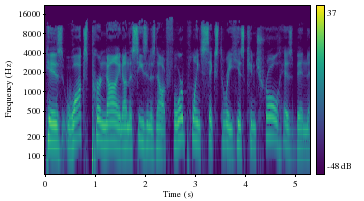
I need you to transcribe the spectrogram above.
His walks per nine on the season is now at 4.63. His control has been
